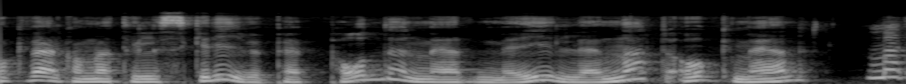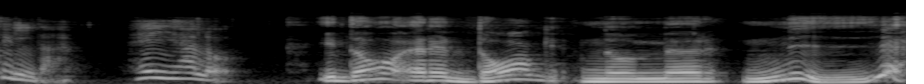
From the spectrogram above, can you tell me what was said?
och välkomna till Skrivpepp-podden med mig Lennart och med Matilda. Hej hallå! Idag är det dag nummer nio.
